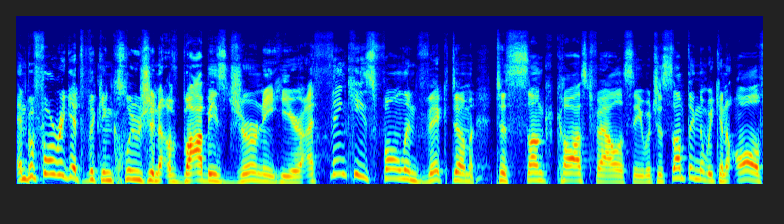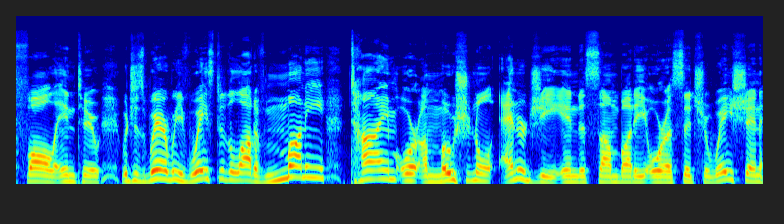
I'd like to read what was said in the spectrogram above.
And before we get to the conclusion of Bobby's journey here, I think he's fallen victim to sunk cost fallacy, which is something that we can all fall into, which is where we've wasted a lot of money, time, or emotional energy into somebody or a situation,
